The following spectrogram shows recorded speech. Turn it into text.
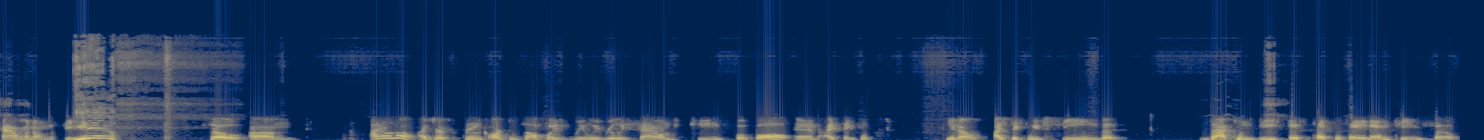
talent on the field. Yeah. So um, I don't know. I just think Arkansas plays really, really sound team football, and I think it's, you know, I think we've seen that that can beat this Texas A&M team. So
